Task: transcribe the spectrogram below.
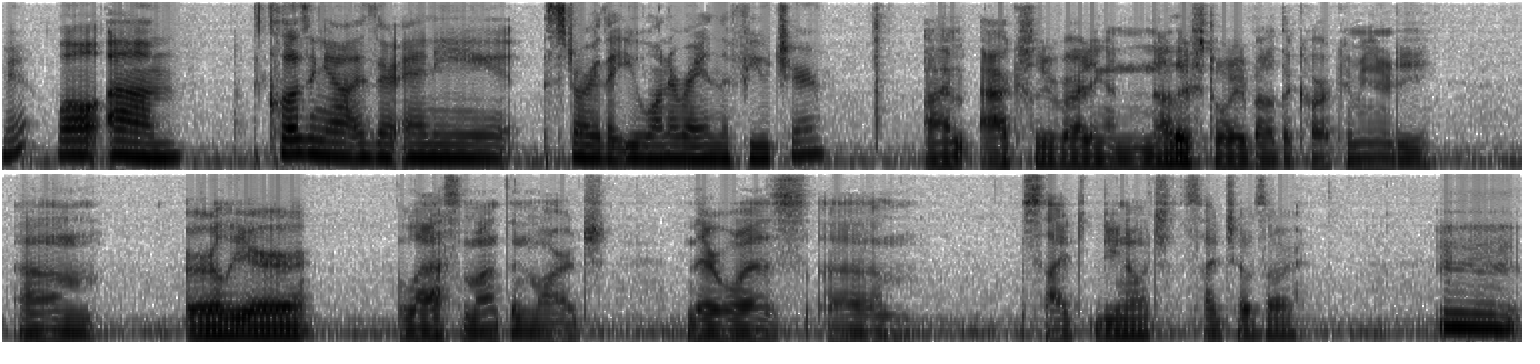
Yeah. Well, um, closing out, is there any story that you want to write in the future? I'm actually writing another story about the car community, Um, earlier last month in March, there was um, side. Do you know what sideshows are? Mm,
